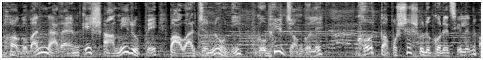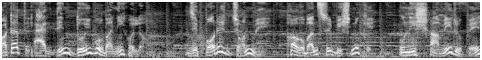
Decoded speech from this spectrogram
ভগবান নারায়ণকে স্বামী রূপে পাওয়ার জন্য উনি গভীর জঙ্গলে ঘোর তপস্যা শুরু করেছিলেন। হঠাৎই একদিন দৈববাণী হলো যে পরের জন্মে ভগবান শ্রী বিষ্ণুকে উনি স্বামী রূপে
